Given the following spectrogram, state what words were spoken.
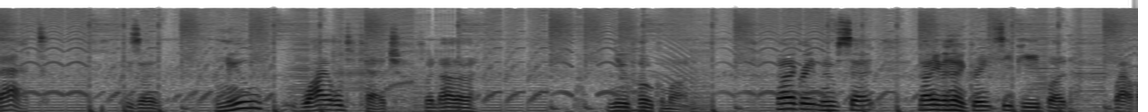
That is a new wild catch, but not a new Pokemon. Not a great move set, not even a great CP, but wow.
